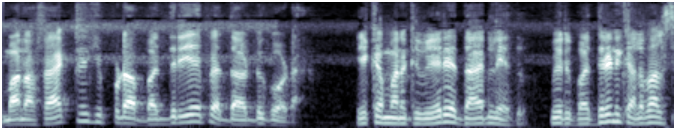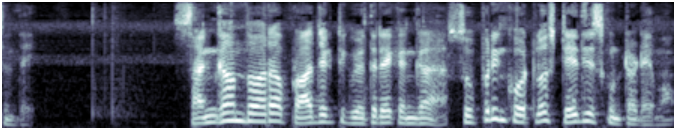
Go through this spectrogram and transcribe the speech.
మన ఫ్యాక్టరీకి ఇప్పుడు ఆ బద్రియే పెద్ద అడ్డు కూడా ఇక మనకి వేరే దారి లేదు. మీరు బద్రిని కలవాల్సిందే. సంఘం ద్వారా ప్రాజెక్టుకి వ్యతిరేకంగా సుప్రీంకోర్టులో స్టే తీసుకుంటాడేమో.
